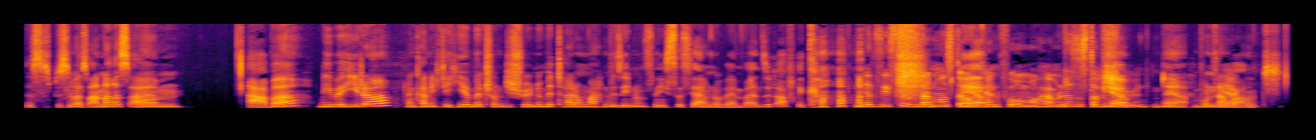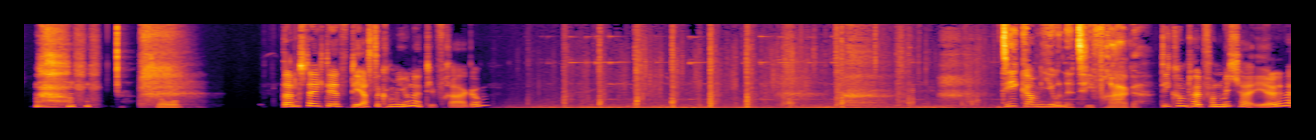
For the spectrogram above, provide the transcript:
ist es ein bisschen was anderes. Ähm, aber, liebe Ida, dann kann ich dir hiermit schon die schöne Mitteilung machen. Wir sehen uns nächstes Jahr im November in Südafrika. Ja, siehst du, dann musst du auch ja. kein FOMO haben. Das ist doch schön. Ja, ja wunderbar. so. Dann stelle ich dir jetzt die erste Community-Frage. Die Community-Frage. Die kommt heute von Michael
